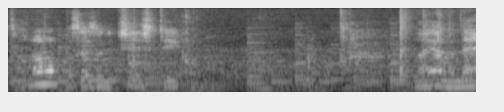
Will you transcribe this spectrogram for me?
サランラップせずにチンしていいかな。悩むね。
